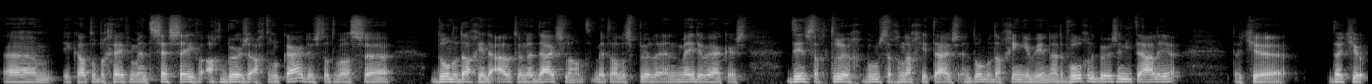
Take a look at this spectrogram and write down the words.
Um, ik had op een gegeven moment 6, 7, 8 beurzen achter elkaar. Dus dat was uh, donderdag in de auto naar Duitsland met alle spullen en medewerkers. Dinsdag terug, woensdag een nachtje thuis en donderdag ging je weer naar de volgende beurs in Italië. Dat je, dat je,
